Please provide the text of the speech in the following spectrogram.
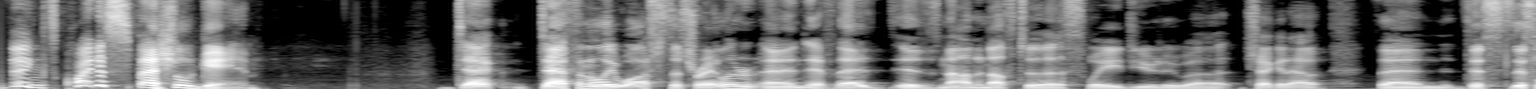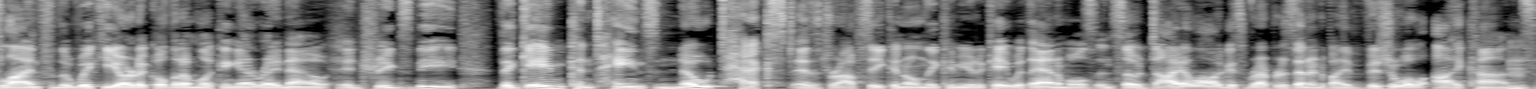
I think it's quite a special game. de- definitely watch the trailer, and if that is not enough to persuade you to uh, check it out, then this this line from the wiki article that I'm looking at right now intrigues me. The game contains no text, as Dropsy can only communicate with animals, and so dialogue is represented by visual icons.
